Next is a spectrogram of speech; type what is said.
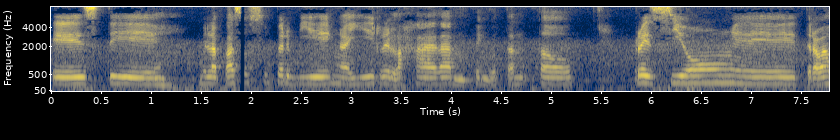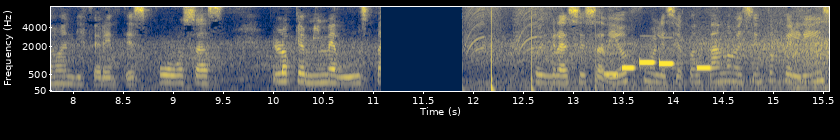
Este me la paso súper bien ahí relajada no tengo tanta presión eh, trabajo en diferentes cosas lo que a mí me gusta. Pues gracias a Dios, como les estoy contando, me siento feliz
